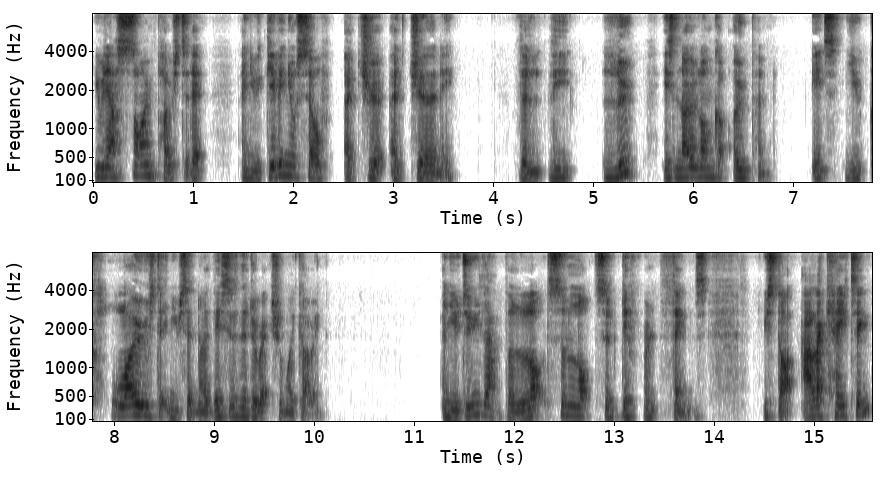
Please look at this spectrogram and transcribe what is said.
You've now signposted it and you've given yourself a, a journey. The, the loop is no longer open. It's you closed it and you said, no, this is the direction we're going. And you do that for lots and lots of different things. You start allocating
